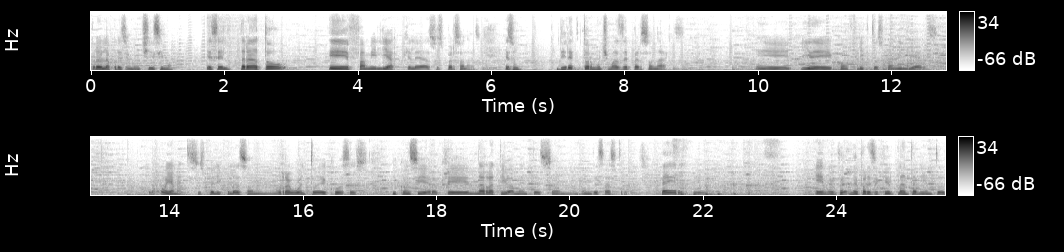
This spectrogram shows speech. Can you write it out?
pero le aprecio muchísimo, es el trato eh, familiar que le da a sus personajes. Es un director mucho más de personajes eh, y de conflictos familiares. Obviamente sus películas son revuelto de cosas y considero que narrativamente son un desastre. Pero eh, eh, me, parece que el planteamiento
